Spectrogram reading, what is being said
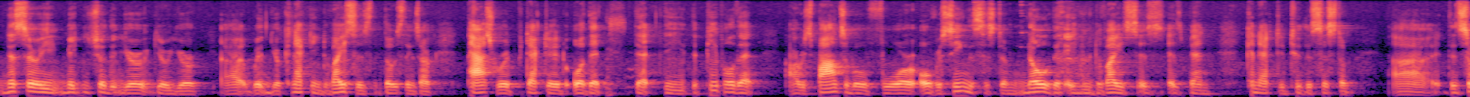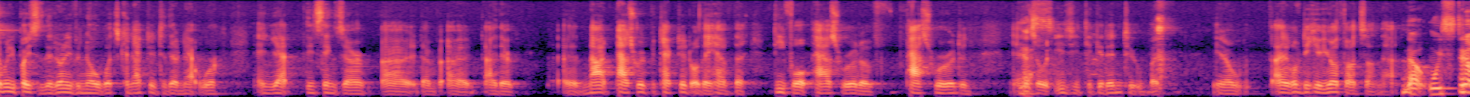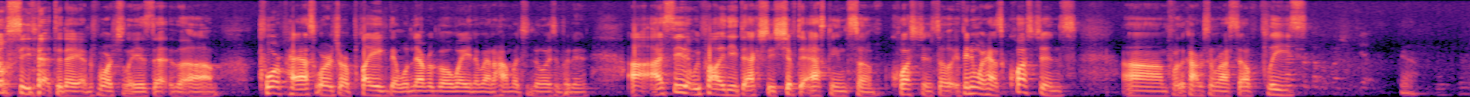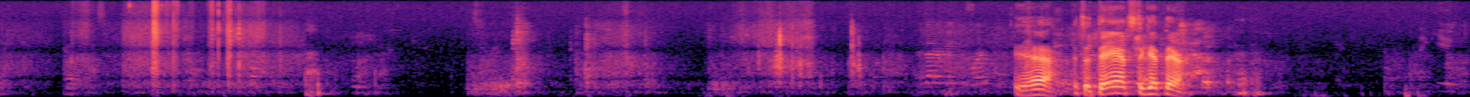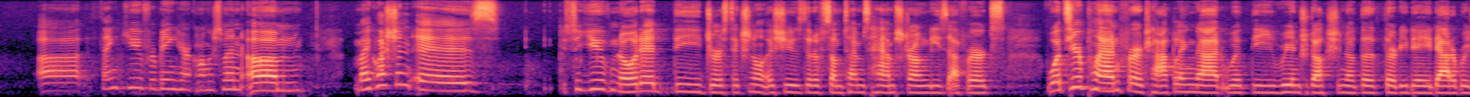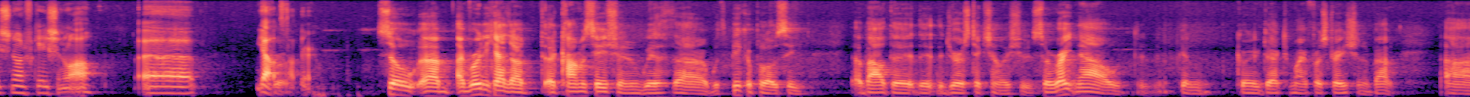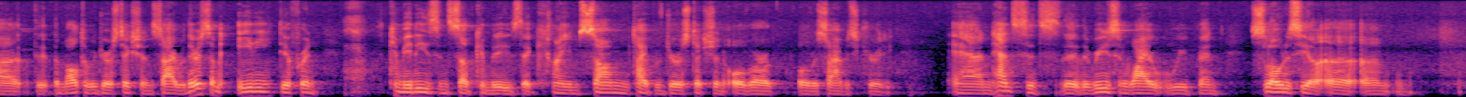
necessarily making sure that you're, you're, you're uh, when you're connecting devices, that those things are password protected or that, that the, the people that are responsible for overseeing the system know that a new device is, has been connected to the system. Uh, there's so many places they don't even know what's connected to their network, and yet these things are uh, uh either uh, not password protected or they have the default password of password, and, and yes. so it's easy to get into. But you know, I'd love to hear your thoughts on that. No, we still see that today, unfortunately, is that um, poor passwords are a plague that will never go away no matter how much noise you put in. Uh, I see that we probably need to actually shift to asking some questions. So if anyone has questions um, for the congressman or myself, please. Yeah. Yeah, it's a dance to get there. Thank you for being here, Congressman. Um, my question is, so you've noted the jurisdictional issues that have sometimes hamstrung these efforts. What's your plan for tackling that with the reintroduction of the 30-day data breach notification law? Uh, yeah, I'll stop there. So um, I've already had a, a conversation with uh, with Speaker Pelosi about the, the, the, jurisdictional issues. So right now, going back to my frustration about uh, the, the, multiple jurisdiction cyber, there's some 80 different committees and subcommittees that claim some type of jurisdiction over, over cybersecurity. And hence, it's the, the reason why we've been slow to see a, a, a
